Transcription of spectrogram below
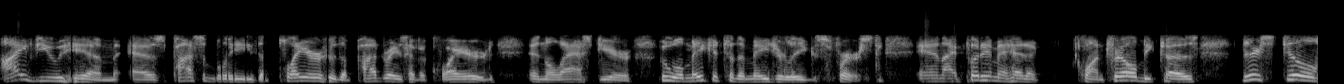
I view him as possibly the player who the Padres have acquired in the last year who will make it to the major leagues first. And I put him ahead of Quantrill because they're still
